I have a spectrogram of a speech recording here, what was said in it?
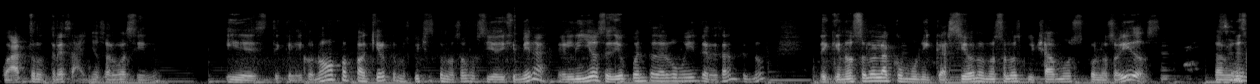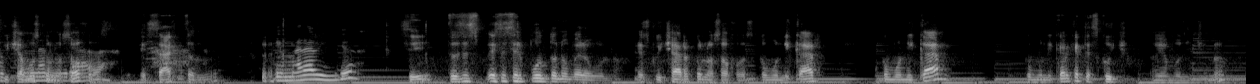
cuatro, tres años, algo así, ¿no? Y este, que le dijo, no, papá, quiero que me escuches con los ojos. Y yo dije, mira, el niño se dio cuenta de algo muy interesante, ¿no? De que no solo la comunicación o no solo escuchamos con los oídos, también escuchamos con, los ojos. Exacto, ¿no? Qué maravilla. Sí, entonces ese es el punto número uno, escuchar con los ojos, comunicar, comunicar, comunicar que te escucho, habíamos dicho, ¿no?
